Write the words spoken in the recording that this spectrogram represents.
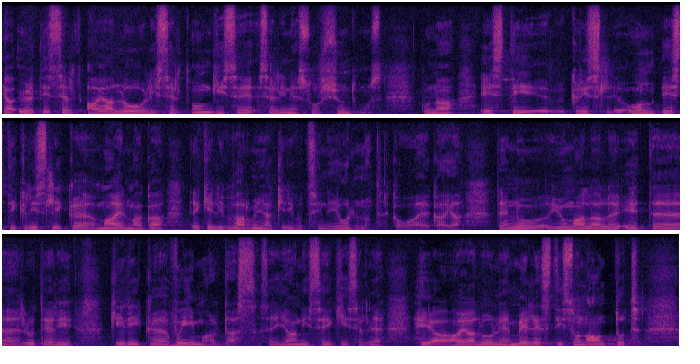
ja üldiselt ajalooliselt ongi see selline suur sündmus, kuna Eesti kristli, on Eesti kristlik maailm, aga tegelikult Armeenia kirikut siin ei olnud kaua aega ja tänu Jumalale, et äh, Luteri kirik võimaldas, see Jaani Segi selline hea ajalooline mälestis on antud äh,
